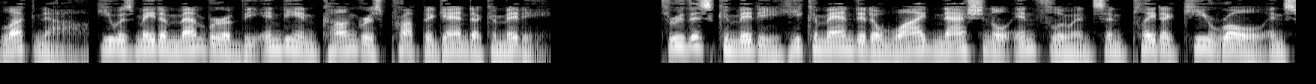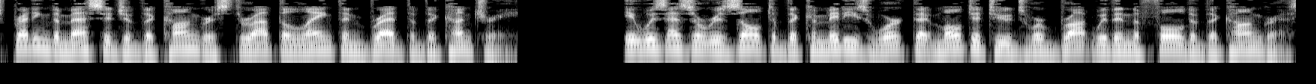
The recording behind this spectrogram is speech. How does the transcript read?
Lucknow he was made a member of the Indian Congress Propaganda Committee. Through this committee he commanded a wide national influence and played a key role in spreading the message of the Congress throughout the length and breadth of the country. It was as a result of the committee's work that multitudes were brought within the fold of the Congress.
